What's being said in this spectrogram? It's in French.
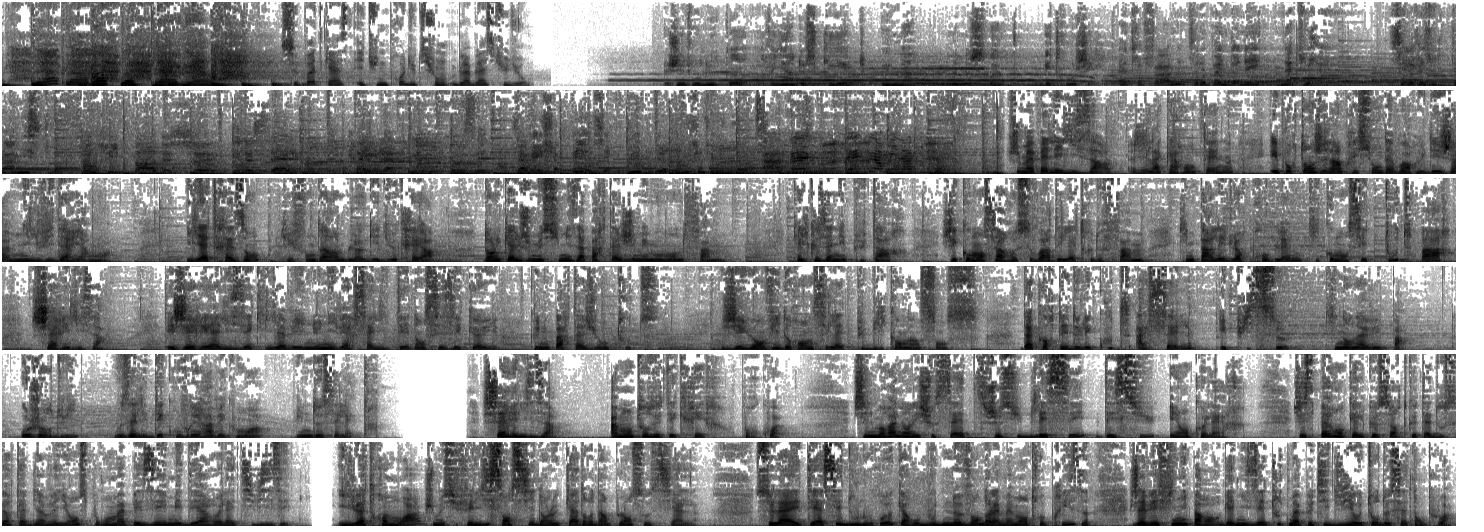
Bla bla bla bla bla bla. Ce podcast est une production Blabla Studio. J'ai voulu que rien de ce qui est humain ne me soit étranger. Être femme, ce n'est pas une donnée naturelle. C'est le résultat d'une histoire. Je ne suis pas de ceux et de celles qui craignent l'avenir. Oser. J'avais échappé aux servitudes de la condition féminine. Avec détermination. Je m'appelle Elisa, j'ai la quarantaine, et pourtant j'ai l'impression d'avoir eu déjà mille vies derrière moi. Il y a 13 ans, j'ai fondé un blog, et Dieu créa, dans lequel je me suis mise à partager mes moments de femme. Quelques années plus tard, j'ai commencé à recevoir des lettres de femmes qui me parlaient de leurs problèmes, qui commençaient toutes par Chère Elisa. Et j'ai réalisé qu'il y avait une universalité dans ces écueils que nous partagions toutes. J'ai eu envie de rendre ces lettres publiques en un sens, d'accorder de l'écoute à celles et puis ceux qui n'en avaient pas. Aujourd'hui, vous allez découvrir avec moi l'une de ces lettres. Chère Elisa, à mon tour de t'écrire. Pourquoi? J'ai le moral dans les chaussettes, je suis blessée, déçue et en colère. J'espère en quelque sorte que ta douceur, ta bienveillance pourront m'apaiser et m'aider à relativiser. Il y a trois mois, je me suis fait licencier dans le cadre d'un plan social. Cela a été assez douloureux car au bout de neuf ans dans la même entreprise, j'avais fini par organiser toute ma petite vie autour de cet emploi.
